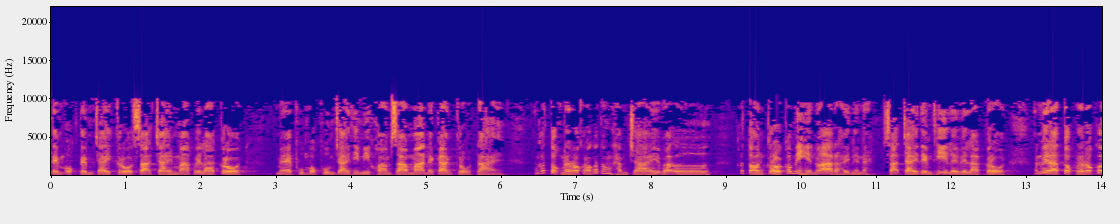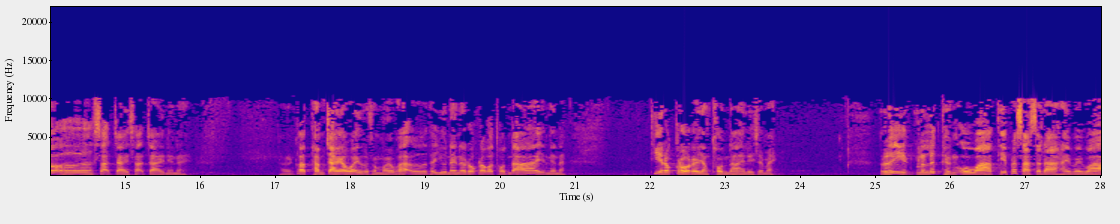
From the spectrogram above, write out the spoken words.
เต็มอกเต็มใจโกรธสะใจมากเวลาโกรธ แม้ภูมิอกภูมิใจที่มีความสามารถในการโกรธได้ มันก็ตกนรกเราก็ต้องทำใจว่าเออ ก็ตอนโกรธก็ไม่เห็นว่าอะไรเนี่ยนะสะใจเต็มที่เลยเวลาโกรธมันเวลาตกนรกก็เออสะใจสะใจเนี่ยนะก็ทำใจเอาไว้เสมอว่าเออถ้าอยู่ในนรกเราก็ทนได้เนี่ยนะที่เราโกรธเรายังทนได้เลยใช่ไหมหรืออีกระลึกถึงโอวาทที่พระศาสดาให้ไว้ว่า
